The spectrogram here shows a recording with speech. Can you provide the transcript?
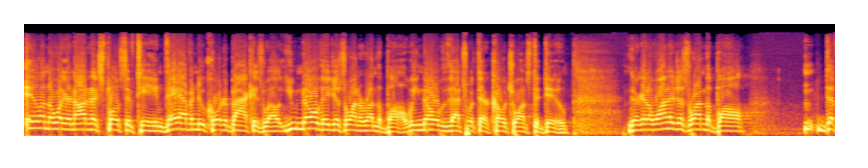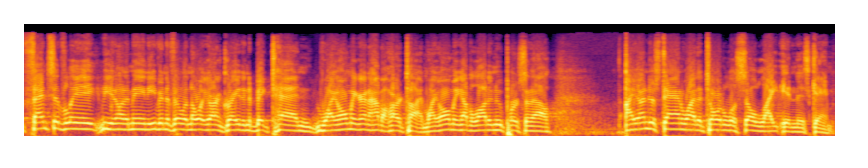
Illinois are not an explosive team. They have a new quarterback as well. You know they just want to run the ball. We know that's what their coach wants to do. They're going to want to just run the ball. Defensively, you know what I mean? Even if Illinois aren't great in the Big Ten, Wyoming are going to have a hard time. Wyoming have a lot of new personnel. I understand why the total is so light in this game.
